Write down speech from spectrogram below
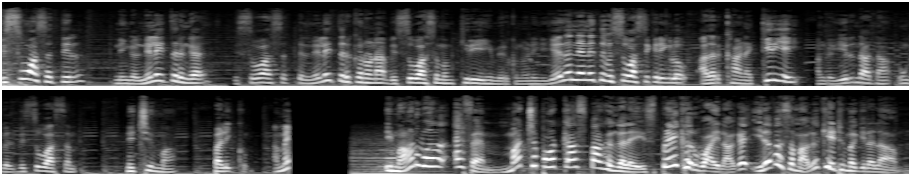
விசுவாசத்தில் நீங்கள் நிலைத்திருங்க. விசுவாசத்தில் நிலைத்திருக்கணும்னா விசுவாசமும் கிரியையும் இருக்கணும். நீங்கள் எதை நினைத்து விசுவாசிக்கிறீங்களோ அதற்கான கிரியை அங்கே இருந்தால் தான் உங்கள் விசுவாசம் நிச்சயமா பலிக்கும். இமானுவல் எஃப்எம் மற்ற பாட்காஸ்ட் பாகங்களை ஸ்பிரேக்கர் வாயிலாக இலவசமாக கேட்டு மகிழலாம்.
